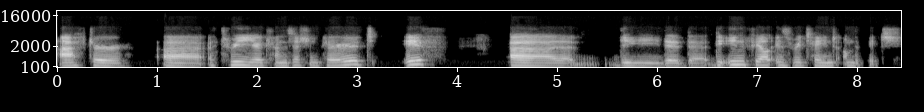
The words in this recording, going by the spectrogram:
after uh, a three-year transition period if uh, the, the, the, the infill is retained on the pitch.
